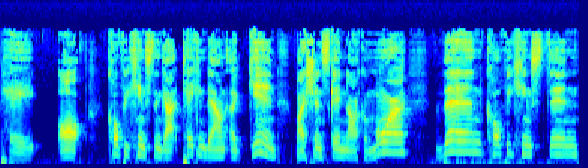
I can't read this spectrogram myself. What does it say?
pay off. Kofi Kingston got taken down again by Shinsuke Nakamura. Then Kofi Kingston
